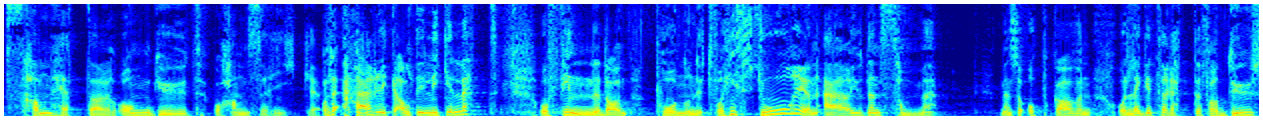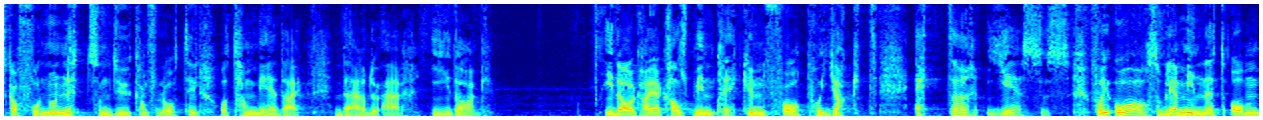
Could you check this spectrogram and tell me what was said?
sannheter om Gud og Hans rike. Og det er ikke alltid like lett å finne da på noe nytt, for historien er jo den samme. Men så oppgaven å legge til rette for at du skal få noe nytt som du kan få lov til å ta med deg der du er i dag. I dag har jeg kalt min preken for 'På jakt etter Jesus'. For i år så blir jeg minnet om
